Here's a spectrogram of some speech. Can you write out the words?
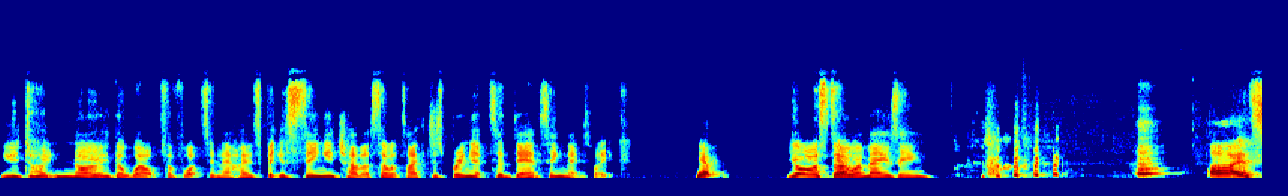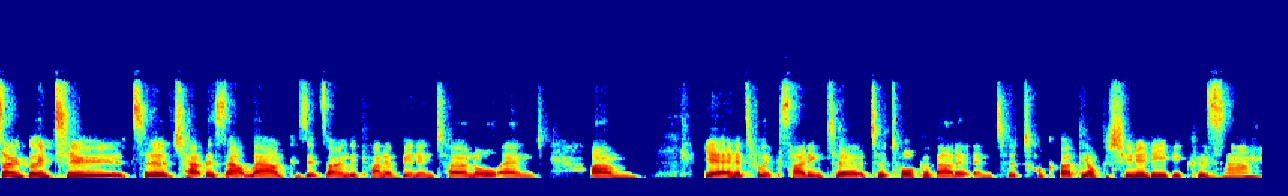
you don't know the wealth of what's in their homes but you're seeing each other. So it's like just bring it to dancing next week. Yep. You're so yep. amazing. Oh it's so good to to chat this out loud because it's only kind of been internal and um yeah and it's really exciting to to talk about it and to talk about the opportunity because mm-hmm.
